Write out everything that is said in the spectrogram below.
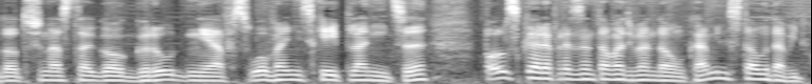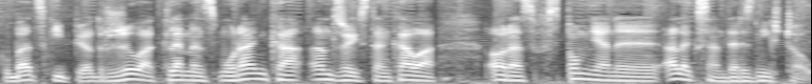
do 13 grudnia w słoweńskiej Planicy. Polskę reprezentować będą Kamil Stoł, Dawid Kubacki, Piotr Żyła, Klemens Murańka, Andrzej Stękała oraz wspomniany Aleksander Zniszczoł.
